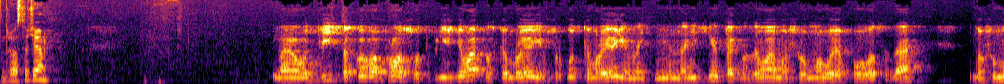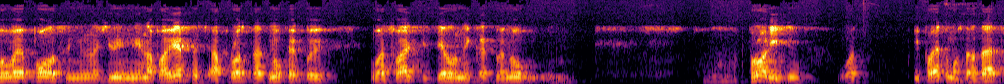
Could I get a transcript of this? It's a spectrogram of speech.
Здравствуйте. Э, Вот есть такой вопрос. Вот в Нижневартовском районе, в Сургутском районе на- нанесены так называемые шумовые полосы, да? Но шумовые полосы не нанесены не на поверхность, а просто, ну, как бы в асфальте сделаны, как бы, ну, прорези. Вот. И поэтому страдает,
